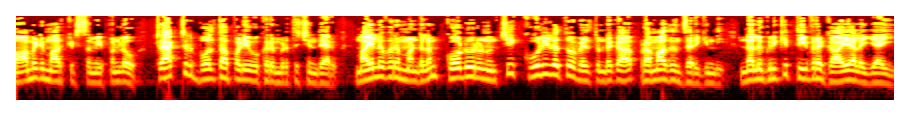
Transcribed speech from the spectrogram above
మామిడి మార్కెట్ సమీపంలో ట్రాక్టర్ బోల్తాపడి ఒకరు మృతి చెందారు. మైలవరం మండలం కోడూరు నుంచి కూలీలతో వెళ్తుండగా ప్రమాదం జరిగింది. నలుగురికి తీవ్ర గాయాలయ్యాయి.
